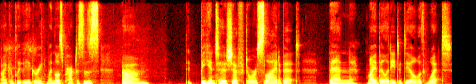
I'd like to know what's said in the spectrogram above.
I completely agree. When those practices um, begin to shift or slide a bit, then my ability to deal with what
